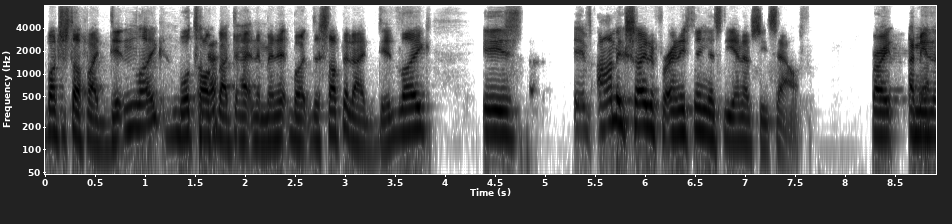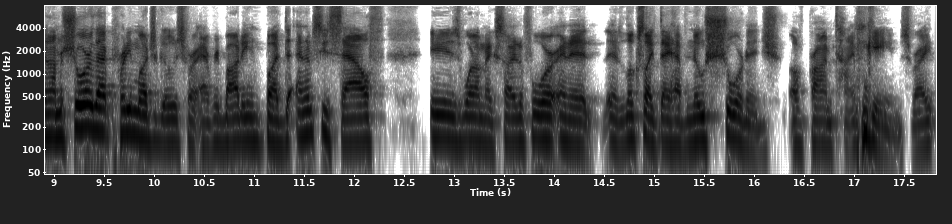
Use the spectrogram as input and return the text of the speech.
bunch of stuff I didn't like. We'll talk Okay. about that in a minute. But the stuff that I did like is if I'm excited for anything, it's the NFC South, right? I mean, and I'm sure that pretty much goes for everybody. But the NFC South is what I'm excited for, and it it looks like they have no shortage of primetime games, right?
